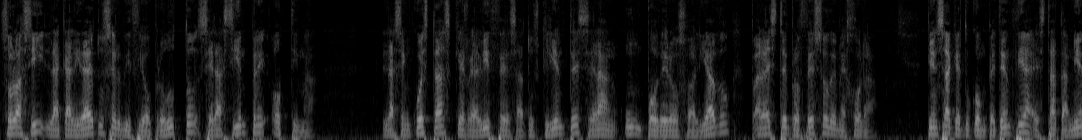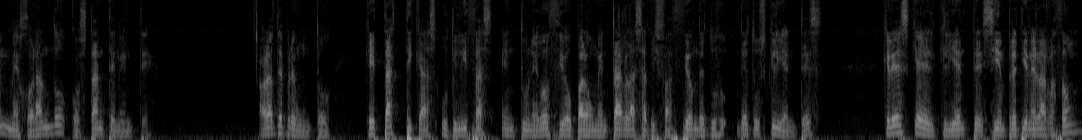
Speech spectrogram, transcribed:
Solo así la calidad de tu servicio o producto será siempre óptima. Las encuestas que realices a tus clientes serán un poderoso aliado para este proceso de mejora. Piensa que tu competencia está también mejorando constantemente. Ahora te pregunto, ¿qué tácticas utilizas en tu negocio para aumentar la satisfacción de, tus clientes? ¿Crees que el cliente siempre tiene la razón?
